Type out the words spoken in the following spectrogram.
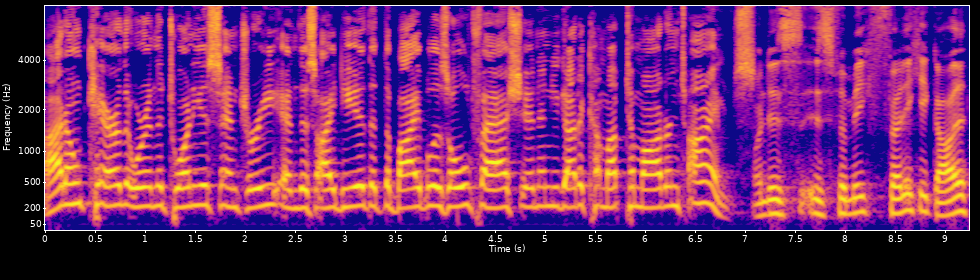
I don't care that we're in the 20th century and this idea that the Bible is old fashioned and you got to come up to modern times. Und es ist für mich völlig egal,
